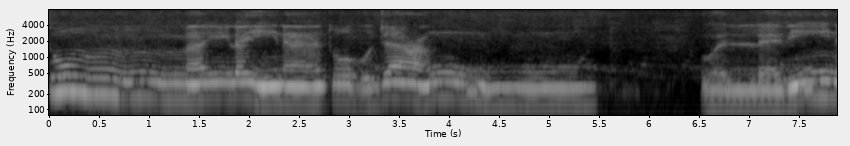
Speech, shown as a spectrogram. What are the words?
ثم إلينا ترجعون والذين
